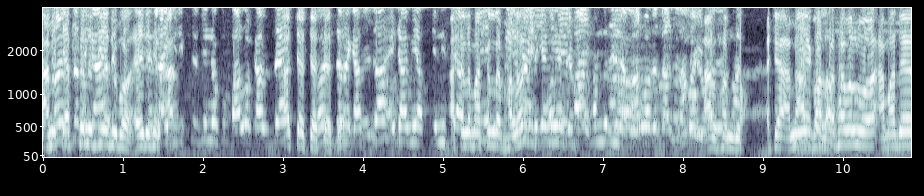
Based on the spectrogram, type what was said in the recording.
আমি ক্যাপশনে দিয়ে দিব এই দেখেন আ- ডায়াবেটিক্সের জন্য খুব ভালো কাজ দেয় আচ্ছা, আচ্ছা, আচ্ছা, আচ্ছা। গাছটা এটা আমি আজকে নিতে আসলে। মাশাআল্লাহ ভালো। আলহামদুলিল্লাহ আচ্ছা আমি এখন কথা বলব আমাদের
